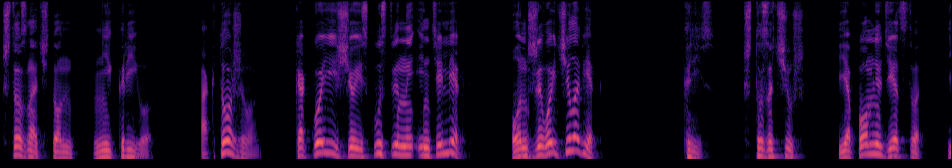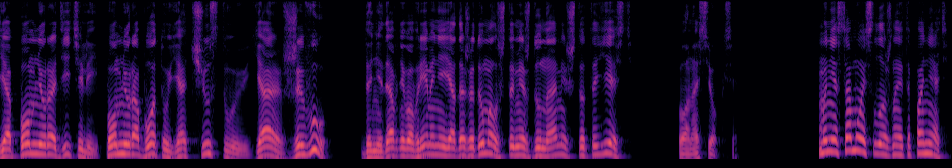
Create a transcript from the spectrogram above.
Что значит он не Крио? А кто же он? Какой еще искусственный интеллект? Он живой человек. Крис, что за чушь? Я помню детство, я помню родителей, помню работу, я чувствую, я живу. До недавнего времени я даже думал, что между нами что-то есть. Он осекся. Мне самой сложно это понять.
